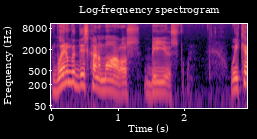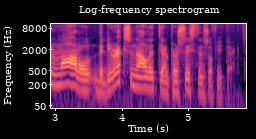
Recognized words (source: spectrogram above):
when would these kind of models be useful? We can model the directionality and persistence of effects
